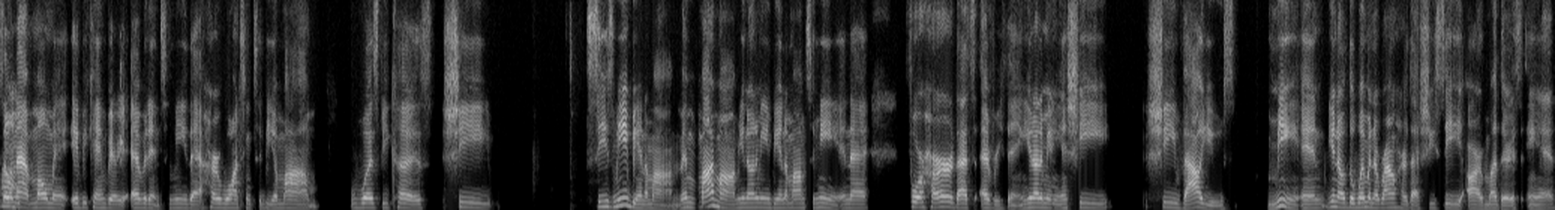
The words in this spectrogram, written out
So oh. in that moment, it became very evident to me that her wanting to be a mom was because she sees me being a mom and my mom, you know what I mean, being a mom to me. And that for her, that's everything, you know what I mean? And she she values me and you know the women around her that she see are mothers and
